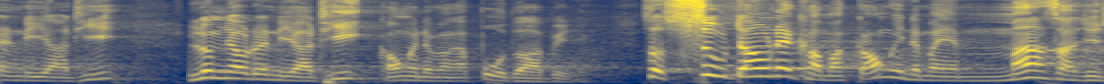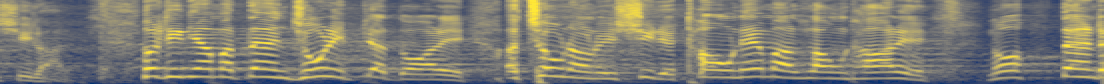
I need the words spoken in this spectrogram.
တဲ့နေရာထိလွတ်မြောက်တဲ့နေရာထိကောင်းကင်တမန်ကပို့သွားပေးတယ် ဆိုဆူတောင်းတဲ့အခါမှာကောင်းကင်တမန်ရဲ့မဆာခြင်းရှိလာတယ်။ဆိုဒီနေရာမှာတန်ကြိုးတွေပြတ်သွားတယ်အချုံနောင်တွေရှိတယ်ထောင်ထဲမှာလှောင်ထားတယ်နော်တန်တ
